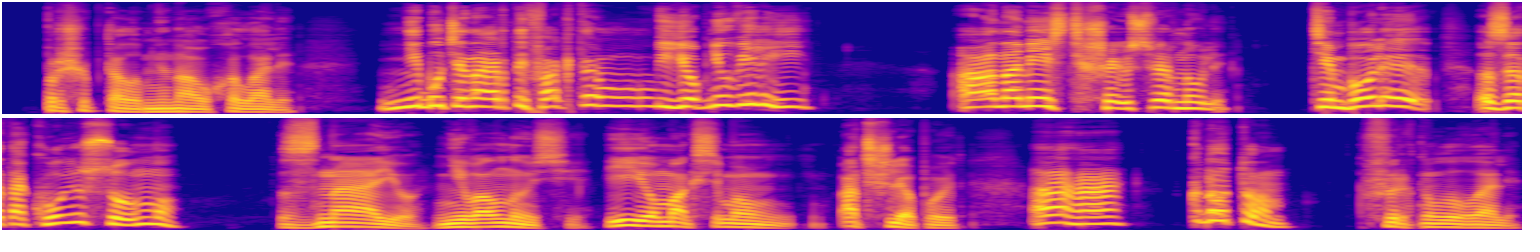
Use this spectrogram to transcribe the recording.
— прошептала мне на ухо Лали. Не будь она артефактом, ее б не увели. А на месте шею свернули. Тем более за такую сумму. Знаю, не волнуйся. Ее максимум отшлепают. Ага, кнутом. — фыркнула Лали.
